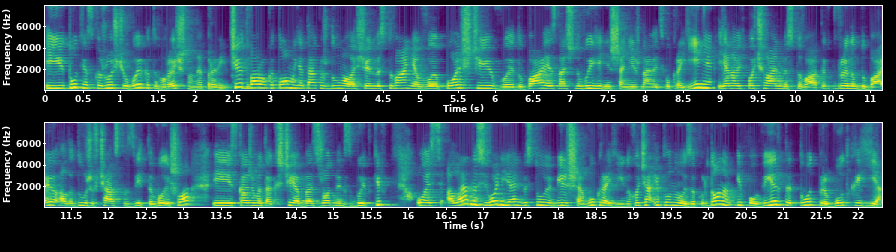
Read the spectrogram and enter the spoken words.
І тут я скажу, що ви категорично не праві. Ще два роки тому я також думала, що інвестування в Польщі, в Дубаї значно вигідніше ніж навіть в Україні. Я навіть почала інвестувати в ринок Дубаю, але дуже вчасно звідти вийшла і, скажімо так, ще без жодних збитків. Ось, але на сьогодні я інвестую більше в Україну, хоча і планую за кордоном, і повірте, тут прибутки є.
